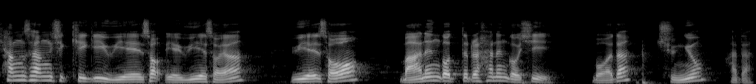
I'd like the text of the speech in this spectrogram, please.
향상시키기 위해서, 예, 위해서야, 위해서 많은 것들을 하는 것이 뭐하다? 중요하다.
